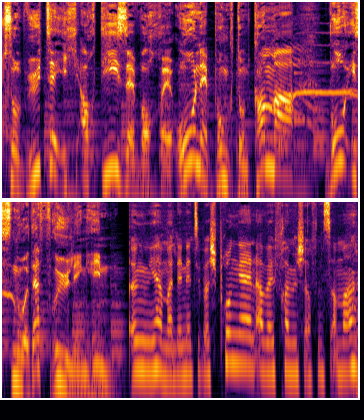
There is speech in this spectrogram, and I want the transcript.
So wüte ich auch diese Woche ohne Punkt und Komma. Wo ist nur der Frühling hin? Irgendwie haben wir den jetzt übersprungen, aber ich freue mich auf den Sommer.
